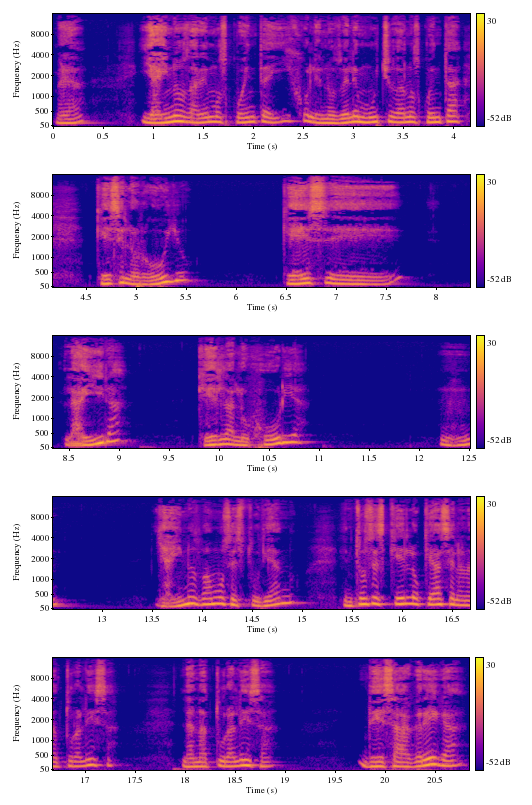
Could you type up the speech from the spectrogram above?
¿verdad? Y ahí nos daremos cuenta, híjole, nos duele mucho darnos cuenta que es el orgullo, que es eh, la ira, que es la lujuria. Y ahí nos vamos estudiando. Entonces, ¿qué es lo que hace la naturaleza? La naturaleza desagrega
